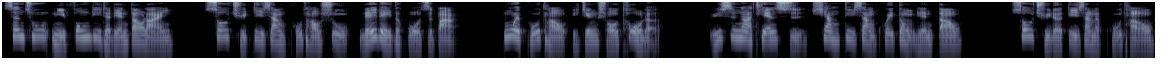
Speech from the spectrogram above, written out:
伸出你锋利的镰刀来，收取地上葡萄树累累的果子吧，因为葡萄已经熟透了。”于是那天使向地上挥动镰刀，收取了地上的葡萄，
